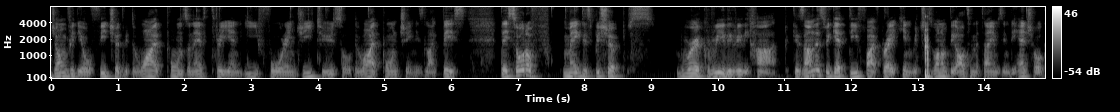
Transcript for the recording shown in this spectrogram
John video featured with the white pawns on f3 and e4 and g2 so the white pawn chain is like this they sort of make these bishops work really, really hard because unless we get d5 break in, which is one of the ultimate aims in the hedgehog,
